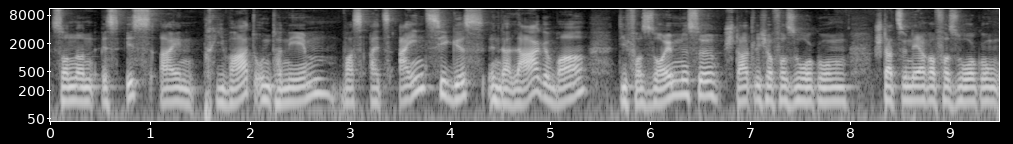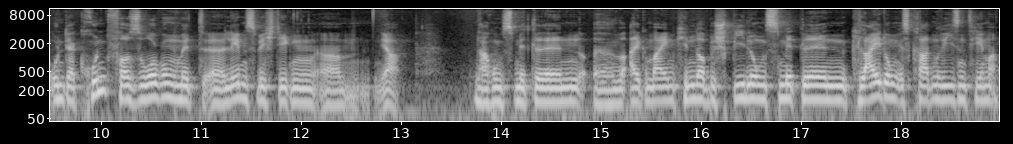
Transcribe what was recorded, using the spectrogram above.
sondern es ist ein Privatunternehmen, was als einziges in der Lage war, die Versäumnisse staatlicher Versorgung, stationärer Versorgung und der Grundversorgung mit äh, lebenswichtigen ähm, ja, Nahrungsmitteln, äh, allgemein Kinderbespielungsmitteln, Kleidung ist gerade ein Riesenthema,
